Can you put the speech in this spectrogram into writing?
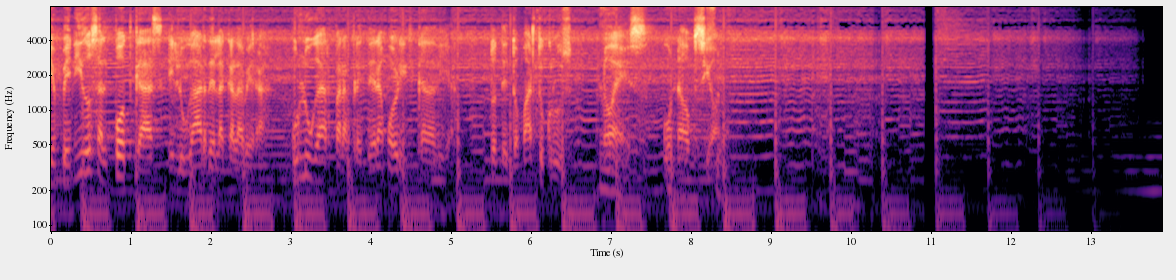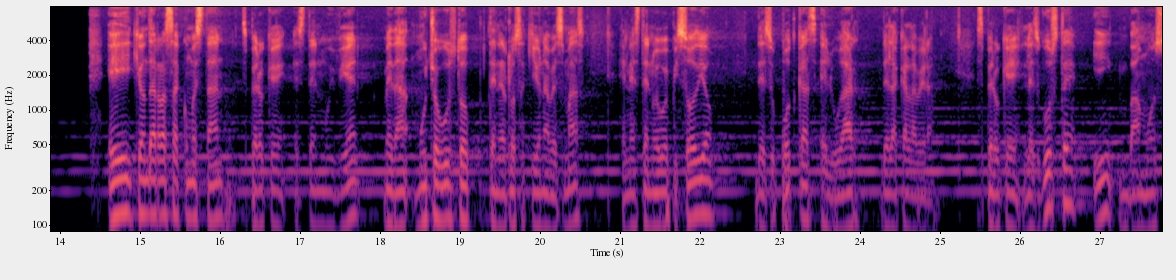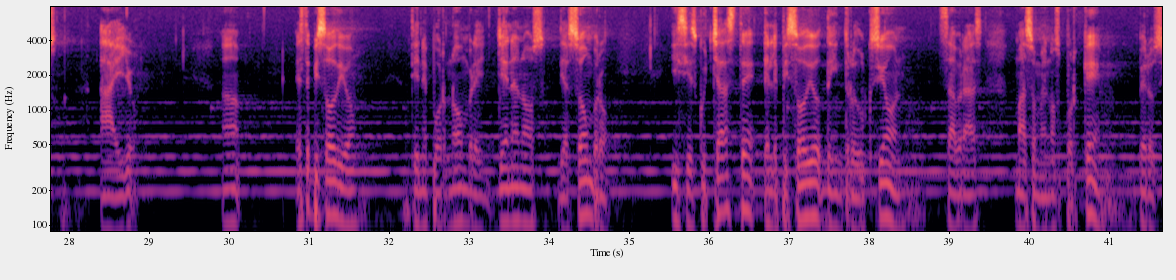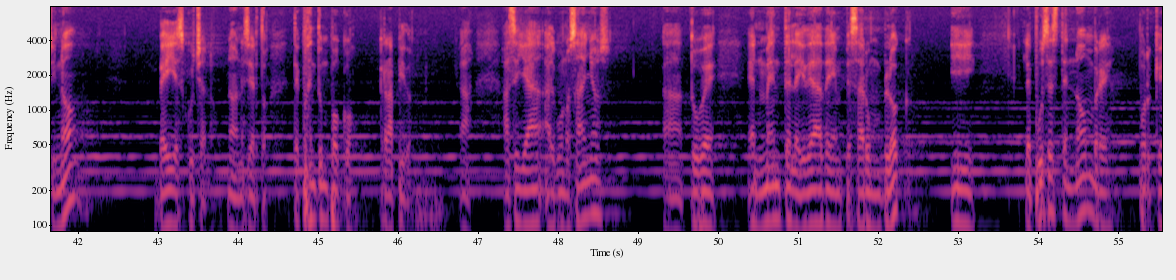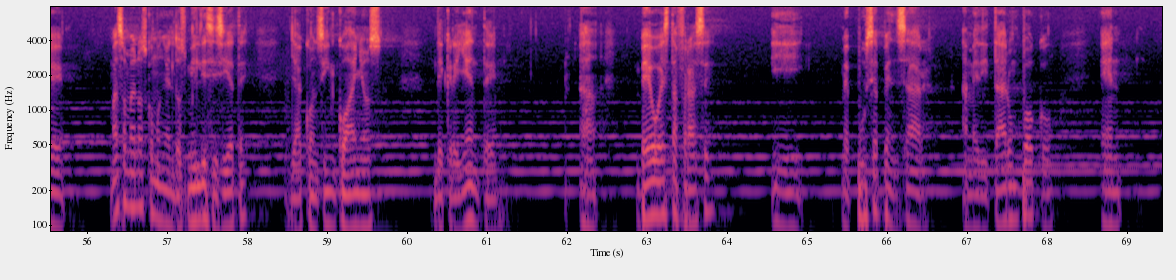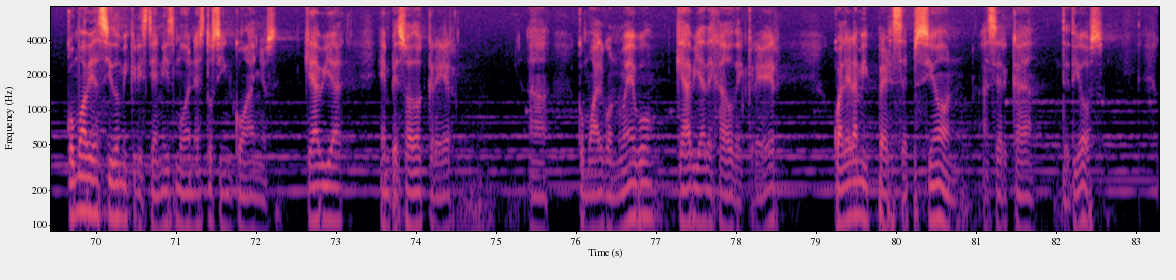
Bienvenidos al podcast El lugar de la calavera, un lugar para aprender a morir cada día, donde tomar tu cruz no es una opción. Hey, ¿qué onda raza? ¿Cómo están? Espero que estén muy bien. Me da mucho gusto tenerlos aquí una vez más en este nuevo episodio de su podcast El lugar de la calavera. Espero que les guste y vamos a ello. Ah, este episodio tiene por nombre Llénanos de asombro y si escuchaste el episodio de introducción sabrás más o menos por qué, pero si no, ve y escúchalo. No, no es cierto. Te cuento un poco rápido. Ah, hace ya algunos años ah, tuve en mente la idea de empezar un blog y le puse este nombre porque más o menos como en el 2017, ya con cinco años de creyente, ah, veo esta frase y me puse a pensar, a meditar un poco en cómo había sido mi cristianismo en estos cinco años qué había empezado a creer ah, como algo nuevo, qué había dejado de creer, cuál era mi percepción acerca de Dios,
